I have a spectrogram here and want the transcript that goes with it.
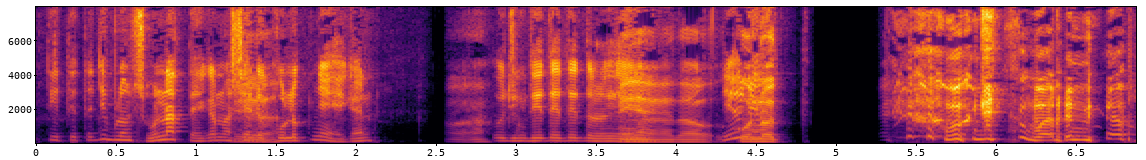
titit aja belum sunat ya kan masih ada Iya. kulupnya ya kan. Heeh. Ujung titit itu loh ya. Iya kan? tahu. Yaudah. Kunut. Mungkin kemarin dia apa?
